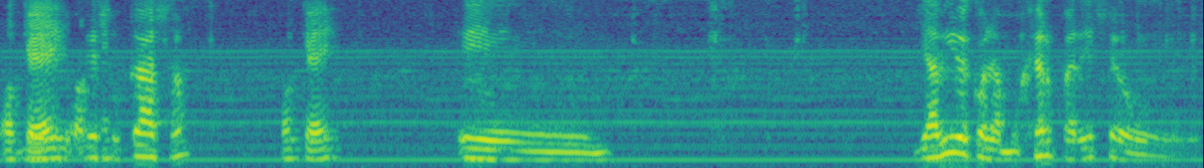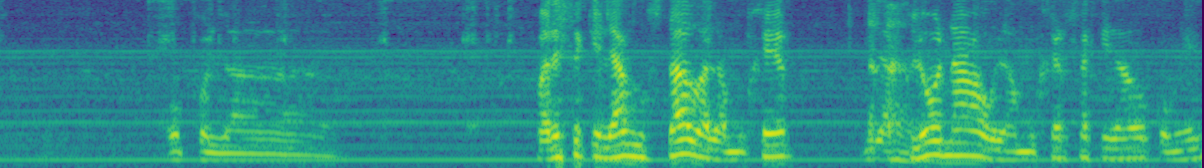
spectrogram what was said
Ok. De, su casa. Ok. Eh, ya vive con la mujer, parece, o, o con la... Parece que le ha gustado a la mujer la clona o la mujer se ha quedado con él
